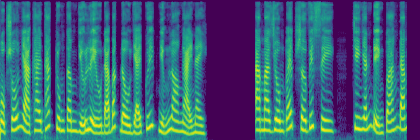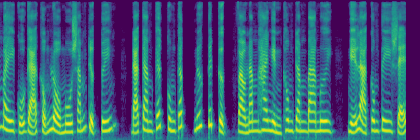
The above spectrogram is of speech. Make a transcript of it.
một số nhà khai thác trung tâm dữ liệu đã bắt đầu giải quyết những lo ngại này. Amazon Web Services, chi nhánh điện toán đám mây của gã khổng lồ mua sắm trực tuyến, đã cam kết cung cấp nước tích cực vào năm 2030, nghĩa là công ty sẽ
